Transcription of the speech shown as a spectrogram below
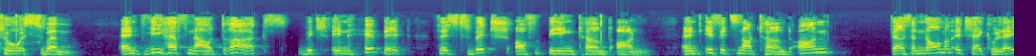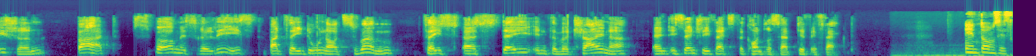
to swim. And we have now drugs which inhibit the switch of being turned on. And if it's not turned on, there's a normal ejaculation, but sperm is released, but they do not swim. They uh, stay in the vagina, and essentially that's the contraceptive effect. Entonces,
